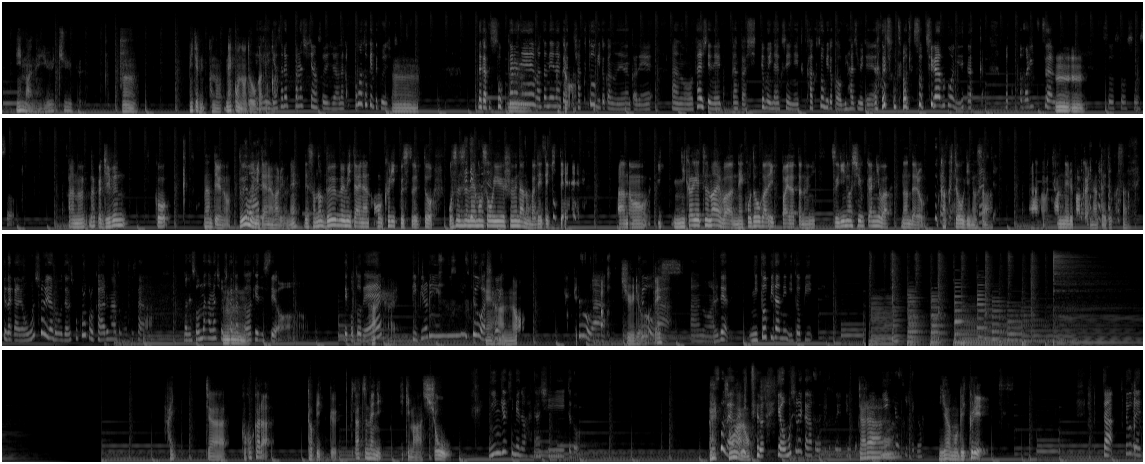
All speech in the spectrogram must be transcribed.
うん、今ね YouTube うん。見てるあの猫の動画とか、えー、癒されっぱなしじゃんそれじゃなんかトマトけてくるじゃんうん。なんかそっからね、またね、なんか格闘技とかのね、なんかね、あの、対してね、なんか知ってもいないくせにね、格闘技とかを見始めてね、なんかちょっと私そっち側の方にね、なんか、またハマりつつある。うんうん。そうそうそうそう。あの、なんか自分、こう、なんていうの、ブームみたいなのがあるよね。で、そのブームみたいなのをクリックすると、おすすめもそういう風なのが出てきて、あの、2ヶ月前は猫動画でいっぱいだったのに、次の瞬間には、なんだろう、格闘技のさ、あのチャンネルばっかりになったりとかさ。いやだからね、面白いなと思って、私もコロコロ変わるなと思ってさ、まあね、そんな話をしたかったわけですよ。うん、ってことで、はいはい、ピピロリン、今日はすごい。今日は終了です。あの、あれだよね。ニトピだね、ニトピ。はい。じゃあ、ここからトピック2つ目に行きましょう。人魚姫の話とどえ、そうなの？いや、面白いかなと思ってちょっと言ってみた。じゃら。いや、もうびっくり。さあ、ということで、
